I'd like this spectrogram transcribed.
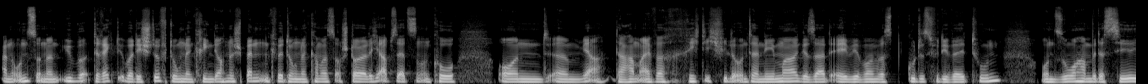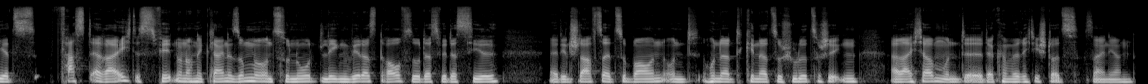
an uns, sondern über, direkt über die Stiftung, dann kriegen die auch eine Spendenquittung, dann kann man es auch steuerlich absetzen und Co. Und ähm, ja, da haben einfach richtig viele Unternehmer gesagt, ey, wir wollen was Gutes für die Welt tun. Und so haben wir das Ziel jetzt fast erreicht. Es fehlt nur noch eine kleine Summe und zur Not legen wir das drauf, sodass wir das Ziel den Schlafzeit zu bauen und 100 Kinder zur Schule zu schicken, erreicht haben. Und äh, da können wir richtig stolz sein, Jan.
